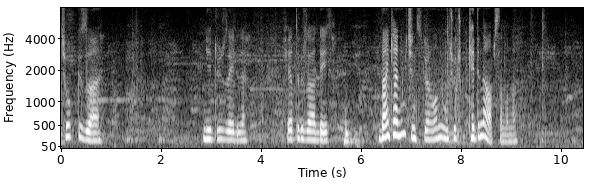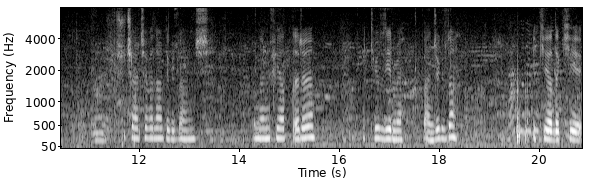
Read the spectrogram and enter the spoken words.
Çok güzel. 750. Fiyatı güzel değil. Ben kendim için istiyorum onun çocuk kedi ne yapsın bana? Şu çerçeveler de güzelmiş. Bunların fiyatları 220. Bence güzel. Ikea'daki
